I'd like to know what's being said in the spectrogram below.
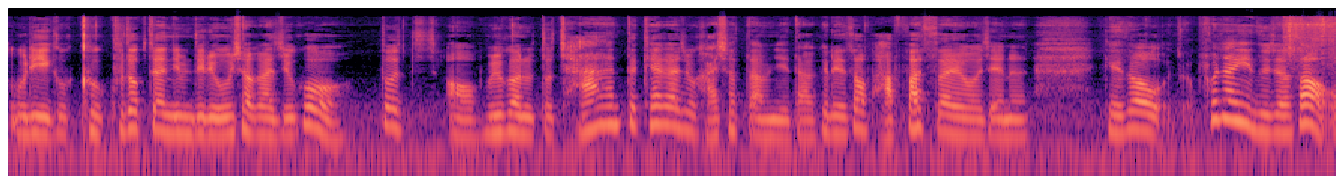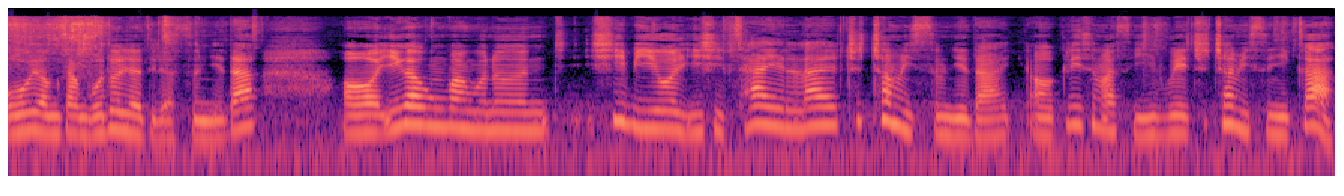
우리 그, 그 구독자님들이 오셔가지고, 또, 어, 물건을 또 잔뜩 해가지고 가셨답니다. 그래서 바빴어요, 어제는. 그래서 포장이 늦어서 오후 영상 못 올려드렸습니다. 어, 이가 공 방문은 12월 24일 날 추첨이 있습니다. 어, 크리스마스 이브에 추첨이 있으니까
